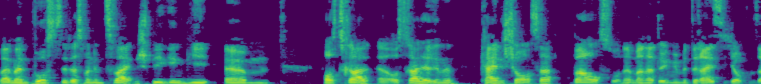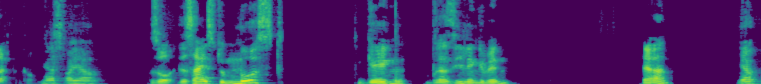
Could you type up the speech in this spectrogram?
weil man wusste, dass man im zweiten Spiel gegen die ähm, Austral äh, Australierinnen keine Chance hat. War auch so, ne? Man hat irgendwie mit 30 auf den Sack bekommen. Ja, das war ja. So, das heißt, du musst gegen Brasilien gewinnen. Ja? Ja,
